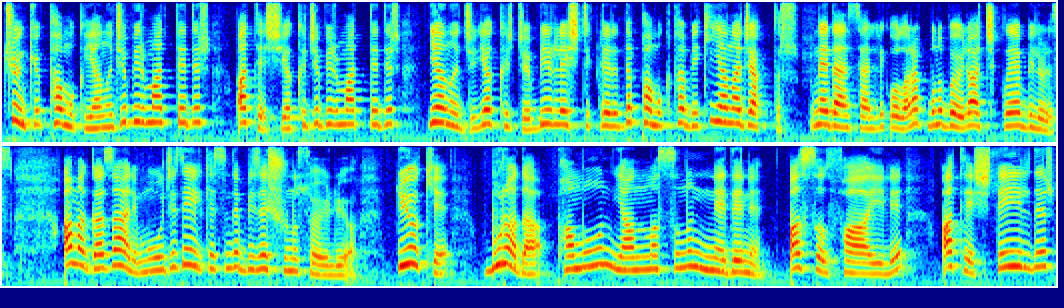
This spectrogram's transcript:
Çünkü pamuk yanıcı bir maddedir. Ateş yakıcı bir maddedir. Yanıcı, yakıcı birleştiklerinde pamuk tabii ki yanacaktır. Nedensellik olarak bunu böyle açıklayabiliriz. Ama Gazali mucize ilkesinde bize şunu söylüyor. Diyor ki burada pamuğun yanmasının nedeni, asıl faili ateş değildir,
